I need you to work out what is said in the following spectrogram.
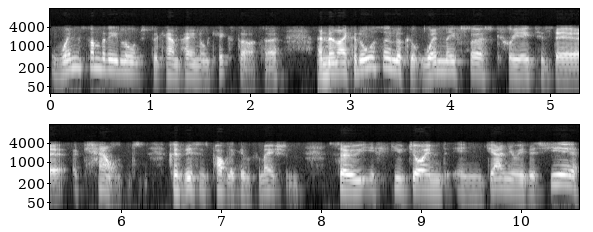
when somebody launched a campaign on Kickstarter, and then I could also look at when they first created their account, because this is public information. So if you joined in January this year,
